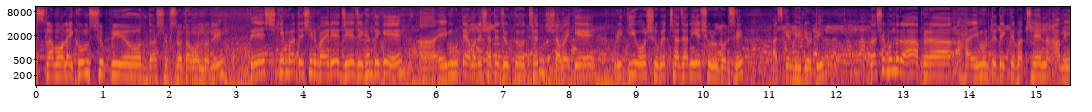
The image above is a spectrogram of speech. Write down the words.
আসসালামু আলাইকুম, সুপ্রিয় দর্শক শ্রোতা মণ্ডলী। দেশ কিংবা দেশের বাইরে যে যেখান থেকে এই মুহূর্তে আমাদের সাথে যুক্ত হচ্ছেন, সবাইকে প্রীতি ও শুভেচ্ছা জানিয়ে শুরু করছি আজকের ভিডিওটি। দর্শক বন্ধুরা, আপনারা এই মুহূর্তে দেখতে পাচ্ছেন আমি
